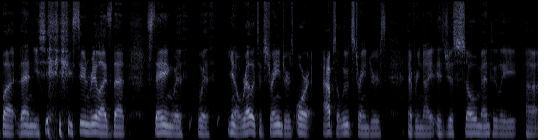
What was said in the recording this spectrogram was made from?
But then you see you soon realize that staying with with you know relative strangers or absolute strangers every night is just so mentally uh,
